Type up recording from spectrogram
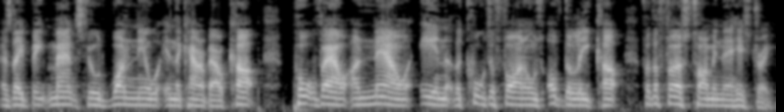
as they beat Mansfield 1 0 in the Carabao Cup. Port Vale are now in the quarter-finals of the League Cup for the first time in their history.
